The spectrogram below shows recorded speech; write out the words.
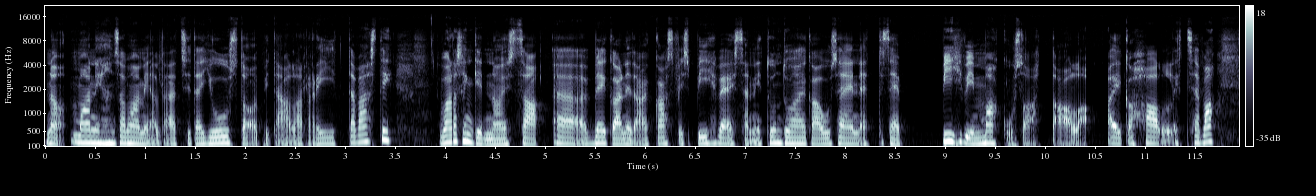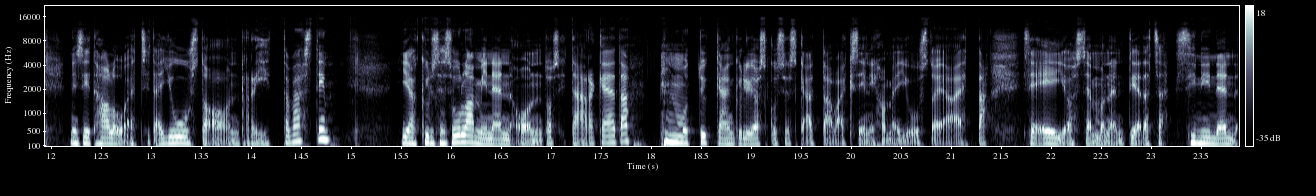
No mä oon ihan samaa mieltä, että sitä juustoa pitää olla riittävästi. Varsinkin noissa ö, vegaani- tai kasvispihveissä niin tuntuu aika usein, että se pihvin maku saattaa olla aika hallitseva, niin sit haluaa, että sitä juustoa on riittävästi. Ja kyllä se sulaminen on tosi tärkeää, mutta tykkään kyllä joskus, jos käyttää vaikka sinihomejuustoja, että se ei ole semmoinen, tiedätkö, sininen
